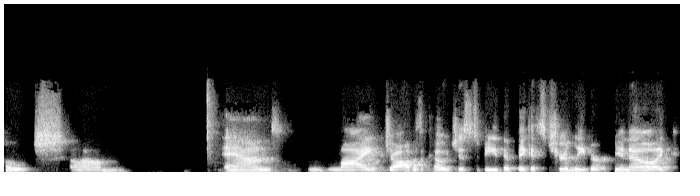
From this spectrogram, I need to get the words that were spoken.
coach um, and my job as a coach is to be the biggest cheerleader you know like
